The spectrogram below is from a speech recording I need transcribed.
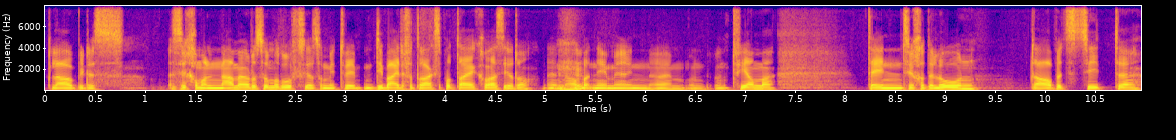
glaube ich, dass sicher mal ein Name oder so mal drauf ist, also mit die beiden Vertragsparteien quasi, oder? Ein mhm. Arbeitnehmerin ähm, und, und die Firma. Dann sicher der Lohn, die Arbeitszeiten,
